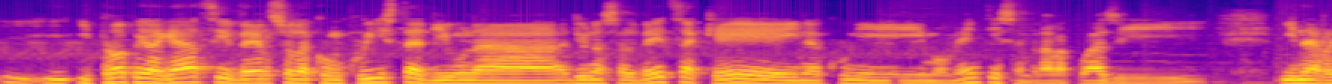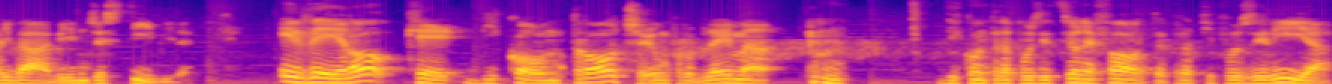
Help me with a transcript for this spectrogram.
i, i propri ragazzi verso la conquista di una, di una, salvezza che in alcuni momenti sembrava quasi inarrivabile, ingestibile. È vero che di contro c'è un problema di contrapposizione forte tra tifoseria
